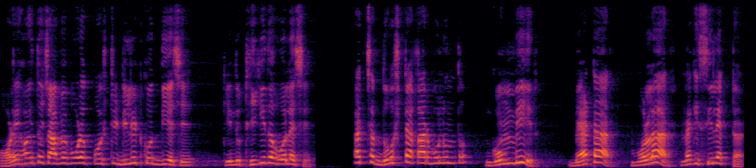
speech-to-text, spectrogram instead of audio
পরে হয়তো চাপে পড়ে পোস্টটি ডিলিট করে দিয়েছে, কিন্তু ঠিকই তো বলেছে। আচ্ছা দোষটা কার বলুন তো? গম্ভীর? ব্যাটার? বোলার? নাকি সিলেক্টর?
